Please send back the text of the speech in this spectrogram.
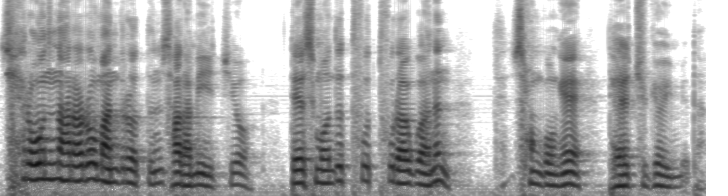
새로운 나라로 만들었던 사람이 있지요. 데스몬드 투투라고 하는 성공의 대주교입니다.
